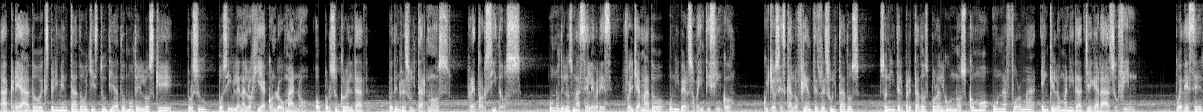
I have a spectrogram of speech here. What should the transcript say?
ha creado, experimentado y estudiado modelos que, por su posible analogía con lo humano o por su crueldad, pueden resultarnos retorcidos. Uno de los más célebres fue el llamado Universo 25, cuyos escalofriantes resultados son interpretados por algunos como una forma en que la humanidad llegará a su fin. Puede ser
